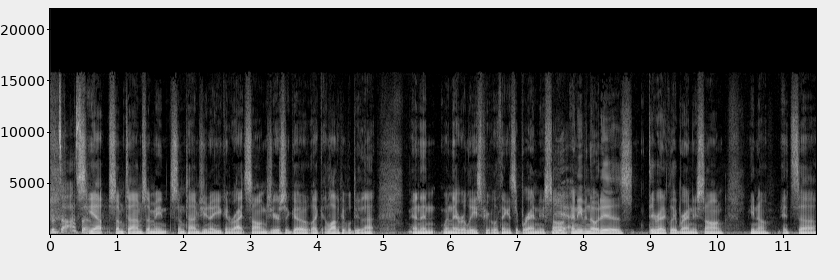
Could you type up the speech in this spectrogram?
That's awesome. Yep. Sometimes, I mean, sometimes you know you can write songs years ago. Like a lot of people do that, and then when they release, people think it's a brand new song. Yeah. And even though it is theoretically a brand new song, you know, it's uh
